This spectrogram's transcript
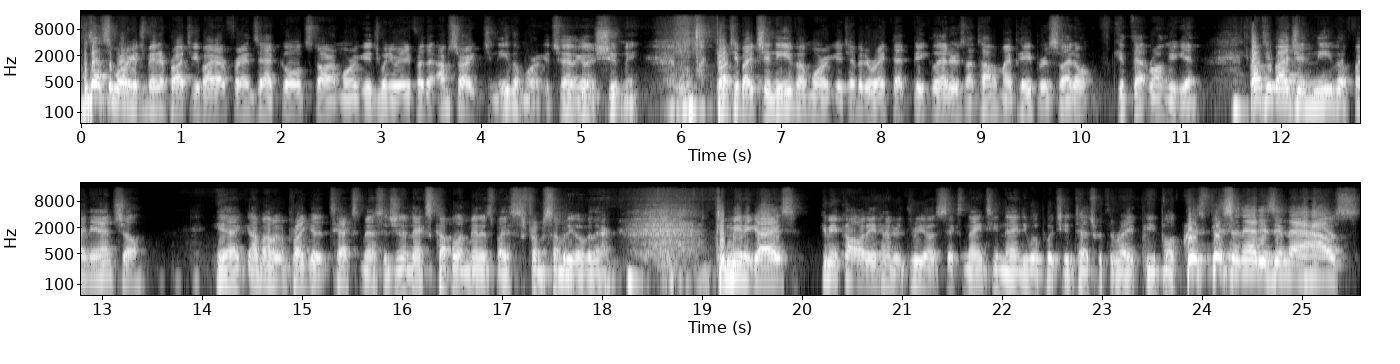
But that's the Mortgage Minute brought to you by our friends at Gold Star Mortgage. When you're ready for that, I'm sorry, Geneva Mortgage. they're going to shoot me. Brought to you by Geneva Mortgage. I better write that big letters on top of my paper so I don't get that wrong again. Brought to you by Geneva Financial. Yeah, I'm, I'm going to probably get a text message in the next couple of minutes by, from somebody over there. Didn't mean it, guys. Give me a call at 800 306 1990. We'll put you in touch with the right people. Chris Bissonnette is in the house.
